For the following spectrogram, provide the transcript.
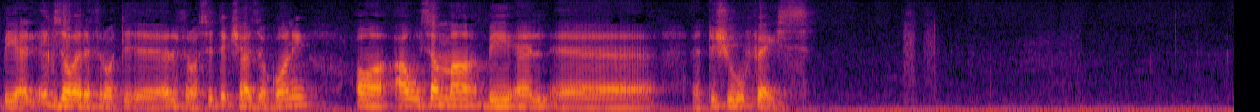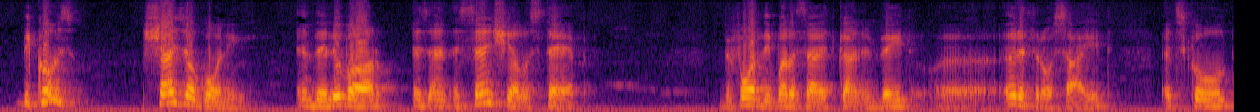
بال exo-erythrocytic schizogony أو يسمى بال tissue phase because schizogony in the liver is an essential step before the parasite can invade uh, erythrocyte it's called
